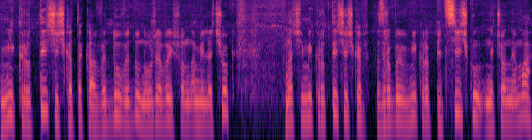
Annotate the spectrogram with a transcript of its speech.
мікротичечка така, веду, веду, ну вже вийшов на мілячок. Наче мікротичечка, зробив мікропідсічку, нічого нема,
